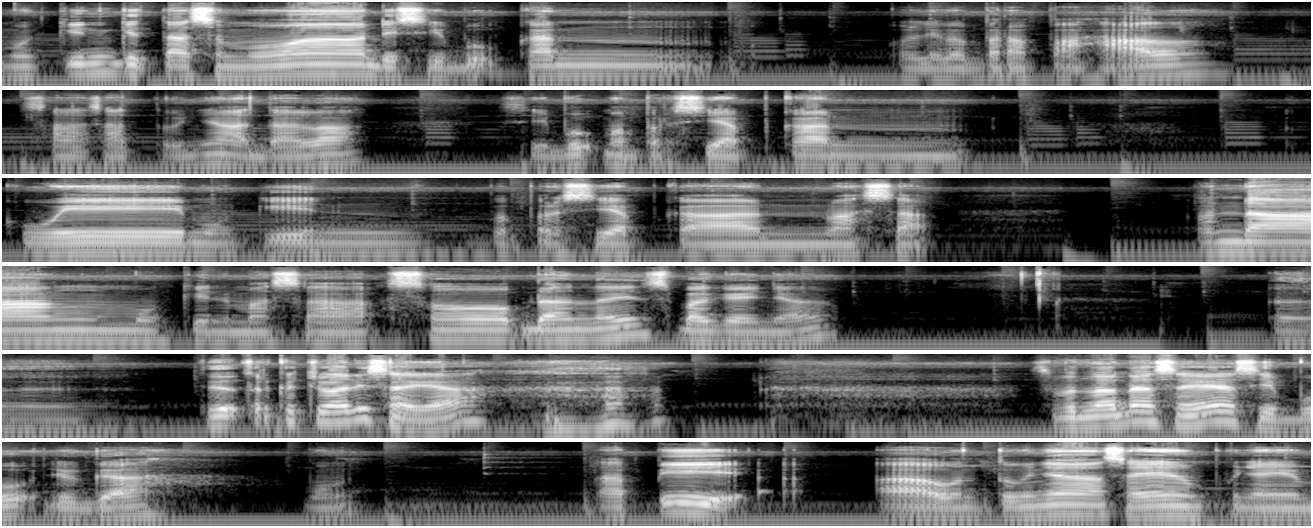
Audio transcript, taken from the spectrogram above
mungkin kita semua disibukkan oleh beberapa hal. Salah satunya adalah sibuk mempersiapkan kue mungkin mempersiapkan masak rendang mungkin masak sop dan lain sebagainya. Uh, tidak terkecuali saya sebenarnya saya sibuk juga. Tapi uh, untungnya saya mempunyai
